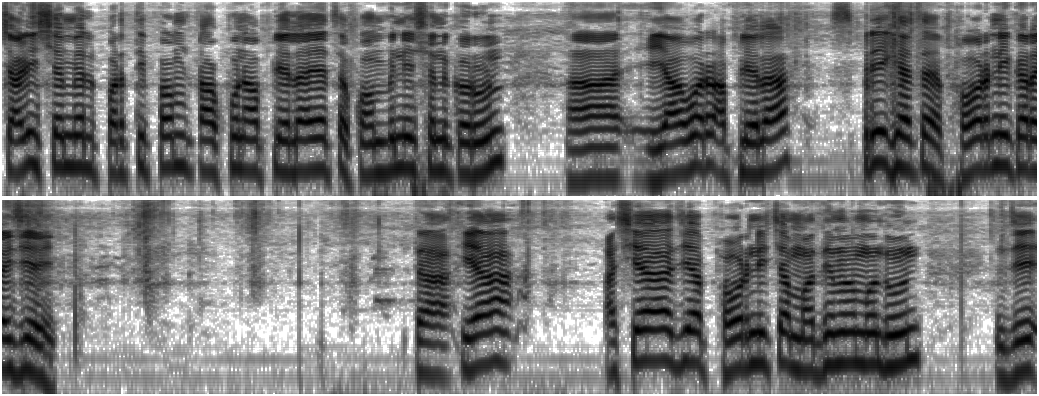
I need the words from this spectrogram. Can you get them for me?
चाळीस एम एल प्रतिपंप टाकून आपल्याला याचं कॉम्बिनेशन करून यावर आपल्याला स्प्रे घ्यायचा आहे फवारणी करायची आहे. तर या अशा ज्या फवारणीच्या माध्यमामधून जे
